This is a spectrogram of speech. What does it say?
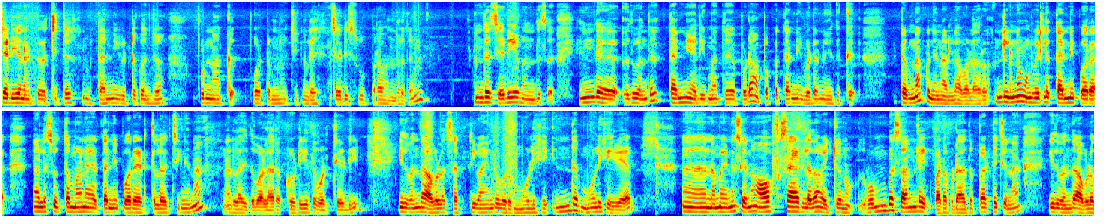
செடியை நட்டு வச்சுட்டு நம்ம தண்ணி விட்டு கொஞ்சம் புண்ணாக்கு போட்டோம்னு வச்சுக்கங்களேன். செடி சூப்பராக வந்துடுது இந்த செடியை வந்து ச- இந்த இது வந்து தண்ணி அதிகமாக தேவைப்படும். அப்பப்போ தண்ணி விடணும் இதுக்கு. விட்டோம்னா கொஞ்சம் நல்லா வளரும். இல்லைன்னா உங்கள் வீட்டில் தண்ணி போகிற நல்ல சுத்தமான தண்ணி போகிற இடத்துல வச்சிங்கன்னா நல்லா இது வளரக்கூடியது ஒரு செடி. இது வந்து அவ்வளோ சக்தி வாய்ந்த ஒரு மூலிகை. இந்த மூலிகையை நம்ம என்ன செய்யணும்? ஆஃப் சைடில் தான் வைக்கணும். ரொம்ப சன்லைட் படக்கூடாது. பட்டுச்சுன்னா இது வந்து அவ்வளோ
